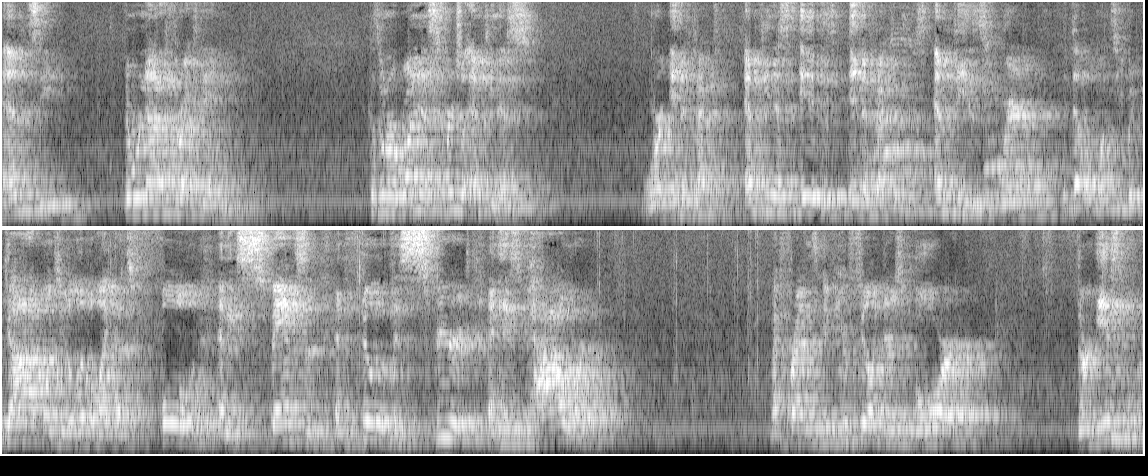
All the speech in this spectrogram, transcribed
empty, then we're not a threat to the enemy. Because when we're running a spiritual emptiness, we're ineffective. Emptiness is ineffectiveness. Empty is where the devil wants you. But God wants you to live a life that's full and expansive and filled with His Spirit and His power. My friends, if you feel like there's more, there is more.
